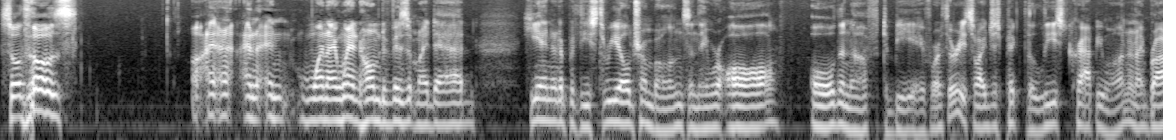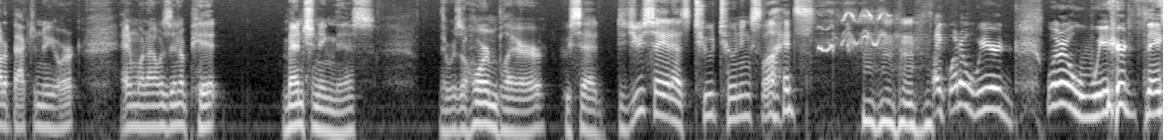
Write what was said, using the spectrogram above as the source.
so those. I, and and when I went home to visit my dad, he ended up with these three old trombones, and they were all old enough to be A430. So I just picked the least crappy one, and I brought it back to New York. And when I was in a pit mentioning this, there was a horn player who said, "Did you say it has two tuning slides?" like what a weird, what a weird thing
